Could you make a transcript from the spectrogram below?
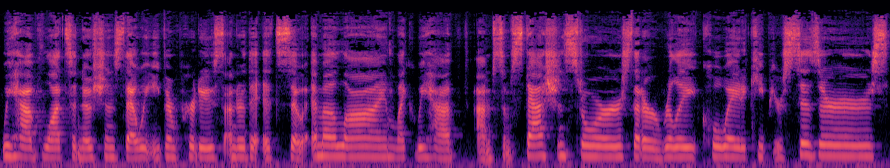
we have lots of notions that we even produce under the It's Sew Emma line. Like we have um, some stash and stores that are a really cool way to keep your scissors.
